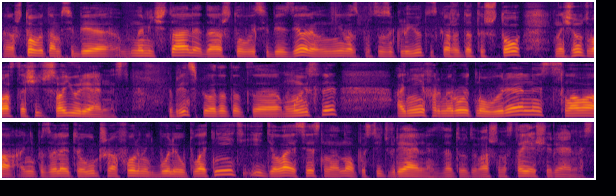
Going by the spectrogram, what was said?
э, что вы там себе намечтали, да, что вы себе сделали, они вас просто заклюют и скажут, да ты что, и начнут вас тащить в свою реальность. И, в принципе, вот этот э, мысли, они формируют новую реальность, слова, они позволяют ее лучше оформить, более уплотнить, и дела, естественно, ну, опустить в реальность, да, тут вашу настоящую реальность.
